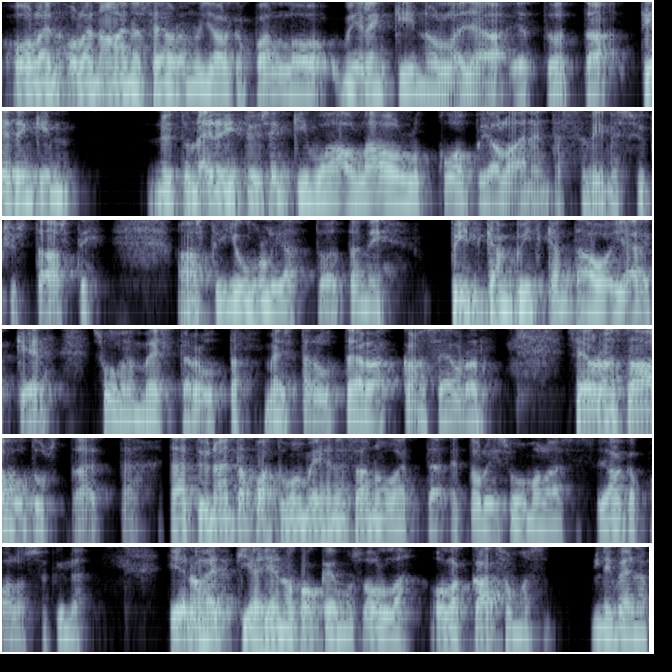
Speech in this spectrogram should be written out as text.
Olen, olen aina seurannut jalkapalloa mielenkiinnolla ja, ja tuota, tietenkin nyt on erityisen kiva olla ollut kuopiolainen tässä viime syksystä asti, asti juhlia tuota, niin pitkän pitkän tauon jälkeen Suomen mestaruutta, mestaruutta ja rakkaan seuran, seuran saavutusta. Että täytyy näin tapahtumamiehenä sanoa, että, että oli suomalaisessa jalkapallossa kyllä hieno hetki ja hieno kokemus olla, olla katsomassa livenä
